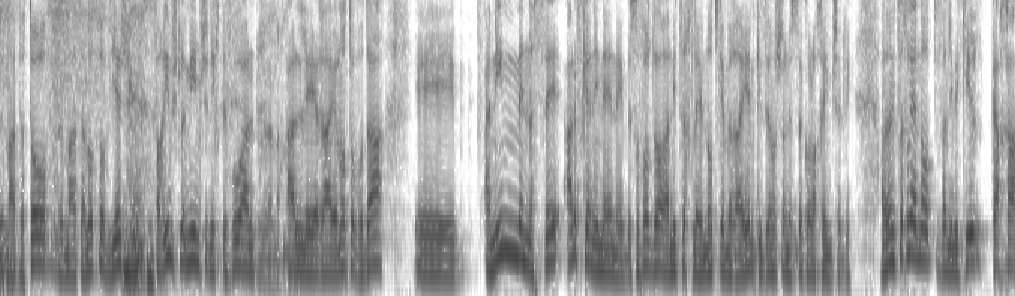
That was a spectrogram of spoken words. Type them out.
במה אתה טוב, במה אתה לא טוב. יש ספרים שלמים שנכתבו על, נכון. על אה, רעיונות עבודה. אה, אני מנסה, א', כי אני נהנה, בסופו של דבר אני צריך ליהנות כמראיין, כי זה מה שאני עושה כל החיים שלי. אז אני צריך ליהנות, ואני מכיר ככה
